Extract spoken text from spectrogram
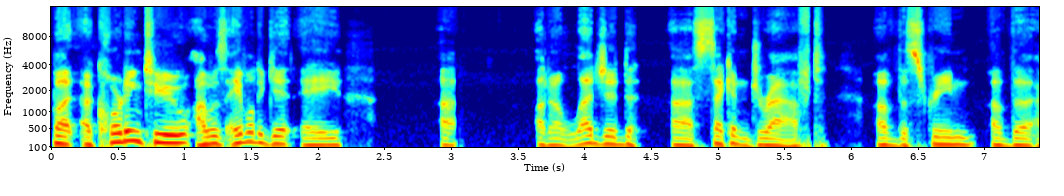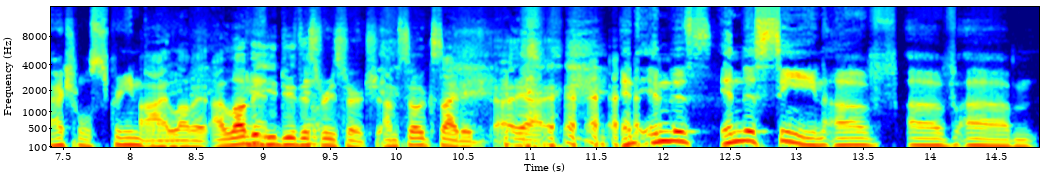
But according to, I was able to get a, a an alleged uh, second draft of the screen of the actual screenplay. I love it. I love that you do this and- research. I'm so excited. Uh, yeah. and in this in this scene of of um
